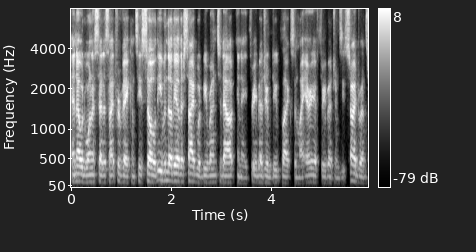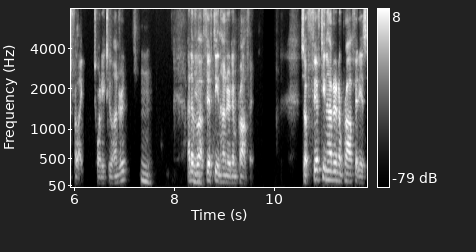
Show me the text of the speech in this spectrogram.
and I would want to set aside for vacancy. So even though the other side would be rented out in a three bedroom duplex in my area, three bedrooms each side rents for like 2200, mm. I'd have yeah. about 1500 in profit. So 1500 in profit is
